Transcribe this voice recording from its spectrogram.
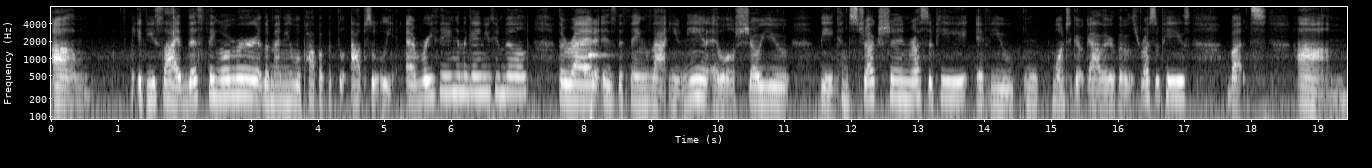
Um, if you slide this thing over, the menu will pop up with absolutely everything in the game you can build. The red is the things that you need. It will show you the construction recipe if you want to go gather those recipes. But um,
